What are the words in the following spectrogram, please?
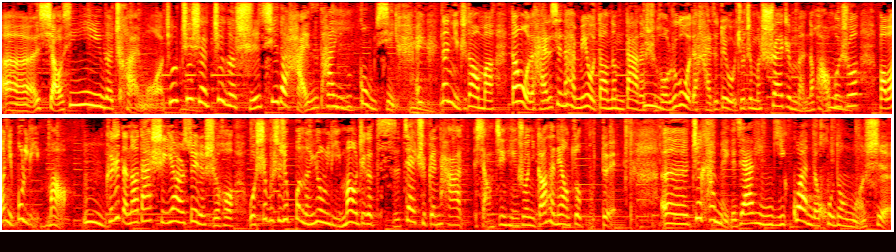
呃小心翼翼的揣摩。就就这是这个时期的孩子他一个共性。哎，那你知道吗？当我的孩子现在还没有到那么大的时候，如果我的孩子对我就这么摔着门的话，我会说：“宝宝，你不礼貌。”嗯。可是等到他十一二岁的时候，我是不是就不能用“礼貌”这个词再去跟他想进行说你刚才那样做不对？呃，这看每个家庭一贯的互动模式，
